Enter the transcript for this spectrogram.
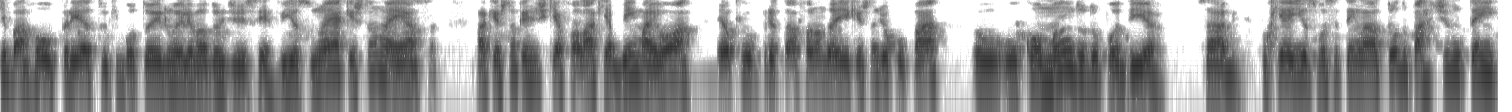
que barrou o preto, que botou ele no elevador de serviço. Não é a questão, não é essa. A questão que a gente quer falar, que é bem maior, é o que o preto estava falando aí, a questão de ocupar o, o, comando do poder, sabe? Porque é isso, você tem lá, todo partido tem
